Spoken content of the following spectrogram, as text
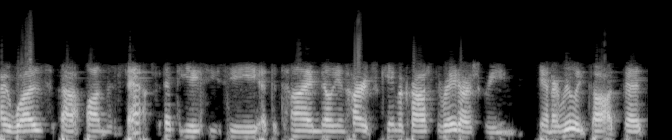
I was uh, on the staff at the ACC at the time Million Hearts came across the radar screen, and I really thought that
